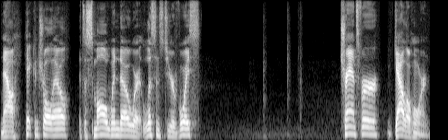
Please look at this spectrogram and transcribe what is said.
Now hit Control L. It's a small window where it listens to your voice. Transfer Gjallarhorn.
